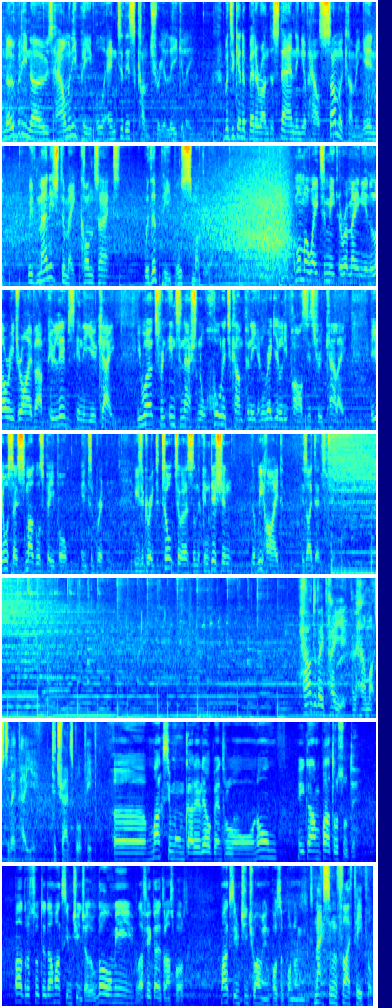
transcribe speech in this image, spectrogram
Nobody knows how many people enter this country illegally. But to get a better understanding of how some are coming in, we've managed to make contact with a people smuggler. I'm on my way to meet a Romanian lorry driver who lives in the UK. He works for an international haulage company and regularly passes through Calais. He also smuggles people into Britain. He's agreed to talk to us on the condition that we hide his identity. How do they pay you and how much do they pay you to transport people? Uh, maximum care îl iau pentru un om e cam 400. 400, dar maxim 5 aduc. 2000 la fiecare transport. Maxim 5 oameni pot să pun în... It's maximum five people.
